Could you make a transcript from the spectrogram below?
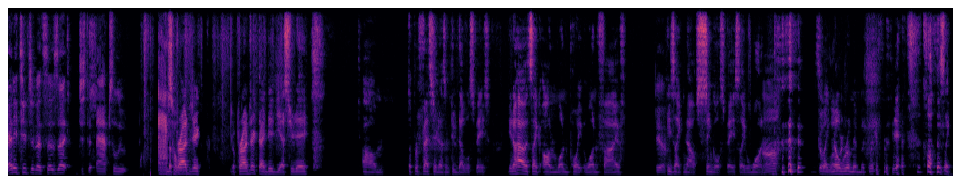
any teacher that says that, just an absolute asshole. the project, the project I did yesterday, um, the professor doesn't do double space. You know how it's like on one point one five. Yeah. He's like no single space, like one. Ah, so like no room in between. yeah, I was like,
